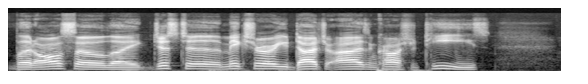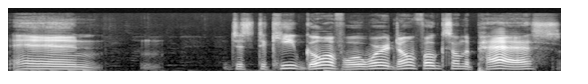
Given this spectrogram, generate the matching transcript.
but also like just to make sure you dot your I's and cross your T's and just to keep going forward. Don't focus on the past,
